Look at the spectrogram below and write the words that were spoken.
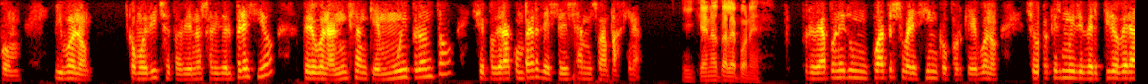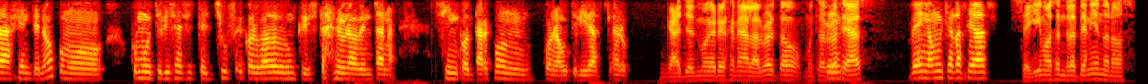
.com. Y bueno, como he dicho, todavía no ha salido el precio, pero bueno, anuncian que muy pronto se podrá comprar desde esa misma página. ¿Y qué nota le pones? Pero voy a poner un 4 sobre 5, porque bueno, seguro que es muy divertido ver a la gente, ¿no? Cómo, cómo utilizas este enchufe colgado de un cristal en una ventana, sin contar con, con la utilidad, claro. Gadget muy original, Alberto. Muchas Sí. gracias. Venga, muchas gracias. Seguimos entreteniéndonos.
